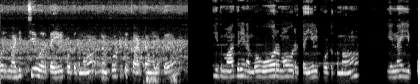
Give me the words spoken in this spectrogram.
ஒரு மடித்து ஒரு தையல் போட்டுக்கணும். நான் போட்டுட்டு காட்டுறேன் உங்களுக்கு. இது மாதிரி நம்ம ஓரமாக ஒரு தையல் போட்டுக்கணும். ஏன்னா இப்போ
